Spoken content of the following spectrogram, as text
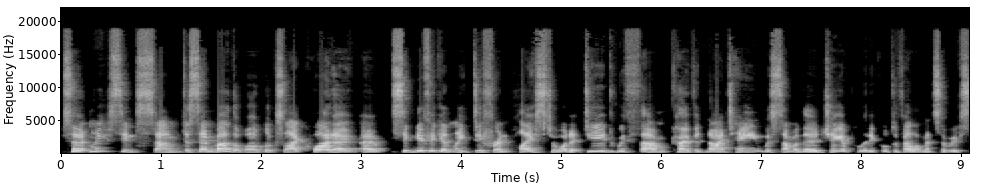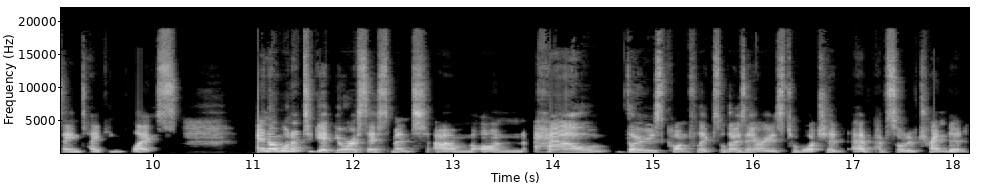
certainly since um, december. The world looks like quite a, a, significantly different place to what it did with um, covid-19 with some of the geopolitical developments that we've seen taking place. And I wanted to get your assessment um, on how those conflicts or those areas to watch have, have, sort of trended.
